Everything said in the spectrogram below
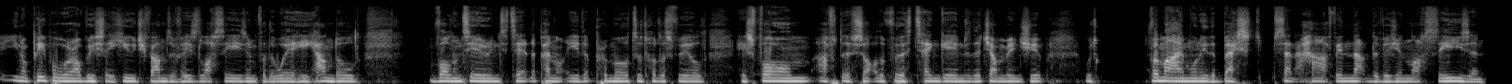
you know people were obviously huge fans of his last season for the way he handled volunteering to take the penalty that promoted Huddersfield. His form after sort of the first 10 games of the Championship was, for my money, the best centre half in that division last season.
